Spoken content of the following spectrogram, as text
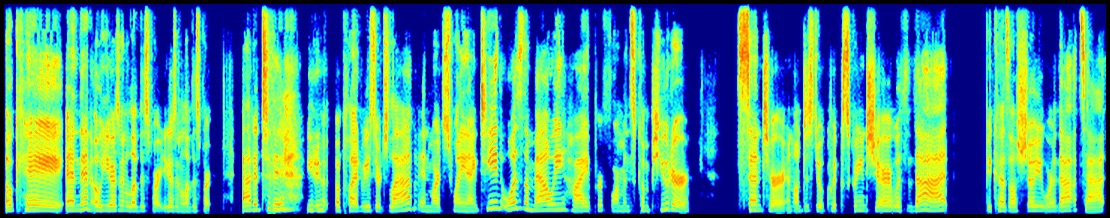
Okay, and then, oh, you guys are gonna love this part. You guys are gonna love this part. Added to the Applied Research Lab in March 2019 was the Maui High Performance Computer Center. And I'll just do a quick screen share with that because I'll show you where that's at.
